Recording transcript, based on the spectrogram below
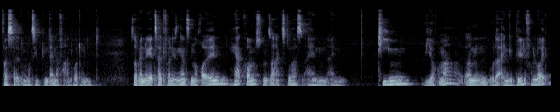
was halt im Prinzip in deiner Verantwortung liegt. So, wenn du jetzt halt von diesen ganzen Rollen herkommst und sagst, du hast ein, ein Team, wie auch immer, ähm, oder ein Gebilde von Leuten,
